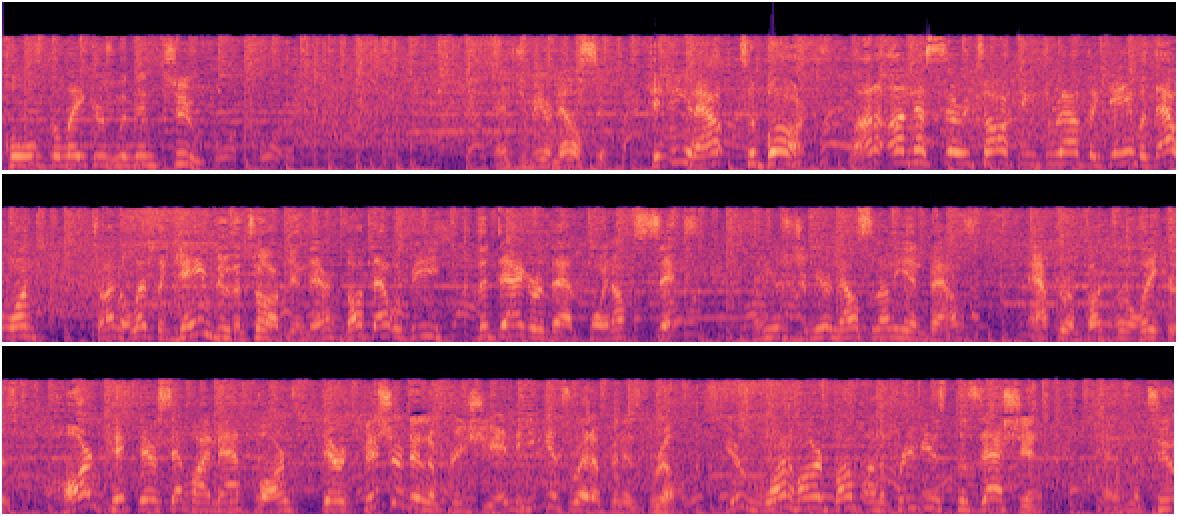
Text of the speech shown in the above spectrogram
pulls the Lakers within two. And Jameer Nelson kicking it out to Barnes. A lot of unnecessary talking throughout the game, but that one trying to let the game do the talking there. Thought that would be the dagger at that point, up six. And here's Jameer Nelson on the inbounds after a bucket from the Lakers. Hard pick there set by Matt Barnes. Derek Fisher didn't appreciate it. He gets right up in his grill. Here's one hard bump on the previous possession. And then the two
